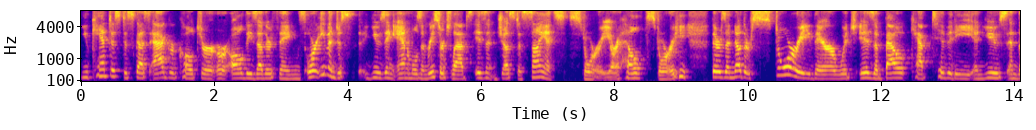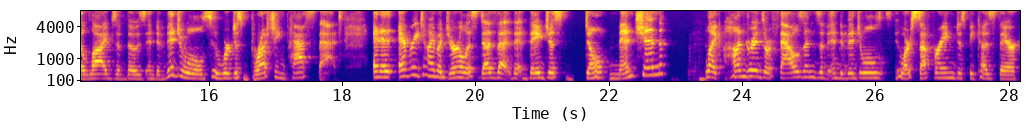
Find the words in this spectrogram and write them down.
You can't just discuss agriculture or all these other things, or even just using animals in research labs isn't just a science story or a health story. There's another story there, which is about captivity and use and the lives of those individuals who were just brushing past that and every time a journalist does that, that they just don't mention like hundreds or thousands of individuals who are suffering just because they're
